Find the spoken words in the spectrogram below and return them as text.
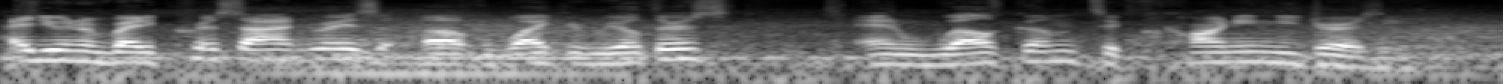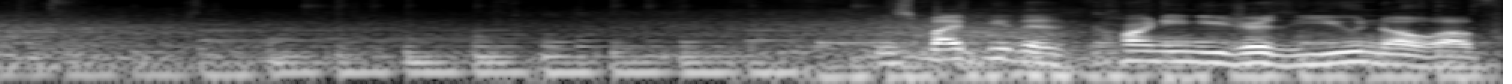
How you doing everybody? Chris Andres of Weichert Realtors and welcome to Kearny, New Jersey. This might be the Kearny, New Jersey you know of,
